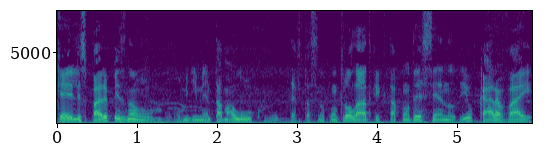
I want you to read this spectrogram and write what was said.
Que aí eles param e pensam, não, o- menino tá maluco, deve estar sendo controlado, o que que tá acontecendo? E o cara vai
